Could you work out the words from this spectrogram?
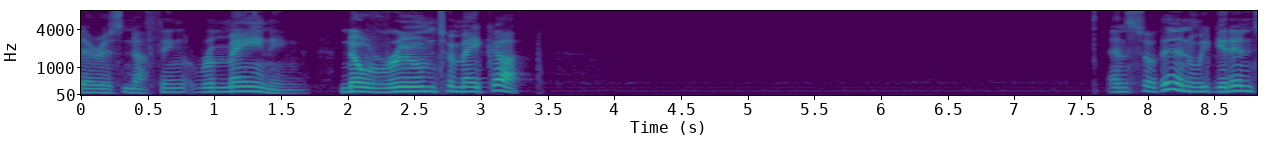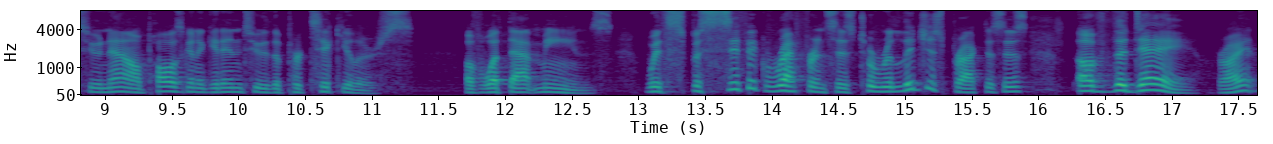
There is nothing remaining, no room to make up. And so then we get into now, Paul's going to get into the particulars of what that means with specific references to religious practices of the day, right?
